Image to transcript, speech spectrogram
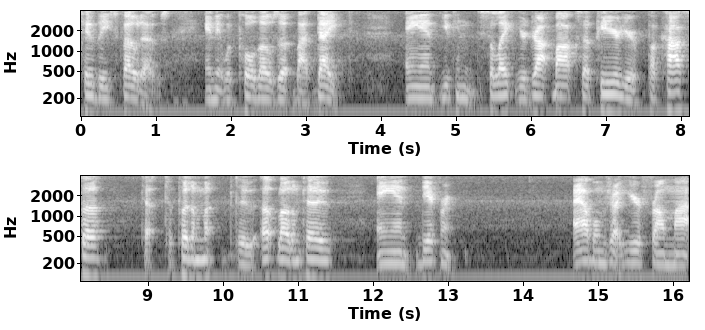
to these photos and it would pull those up by date. And you can select your Dropbox up here, your Picasa to, to put them to upload them to and different albums right here from my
